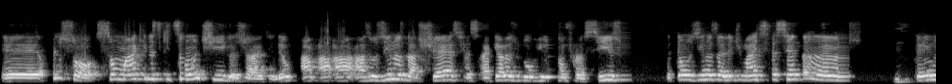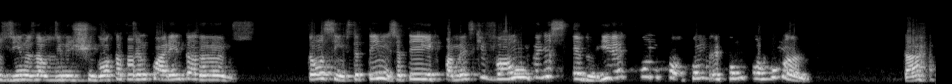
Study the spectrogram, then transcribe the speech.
É, olha só, são máquinas que são antigas já, entendeu? A, a, as usinas da Chess, aquelas do Rio São Francisco, você tem usinas ali de mais de 60 anos. Tem usinas da usina de Xingó que está fazendo 40 anos. Então, assim, você tem, você tem equipamentos que vão envelhecendo. E é como, como, é como o corpo humano. Tá?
